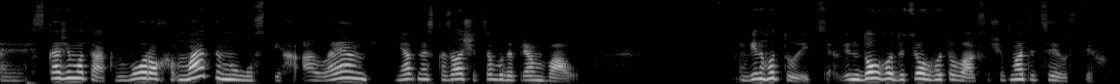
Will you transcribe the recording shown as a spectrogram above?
Е, Скажімо так, ворог матиме успіх, але я б не сказала, що це буде прям вау. Він готується. Він довго до цього готувався, щоб мати цей успіх.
